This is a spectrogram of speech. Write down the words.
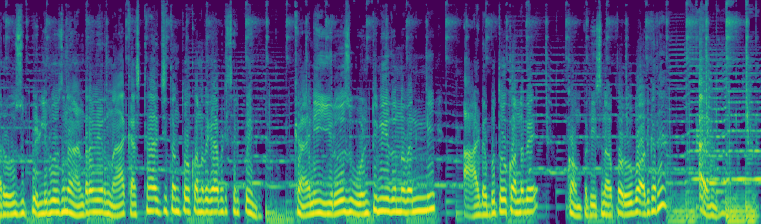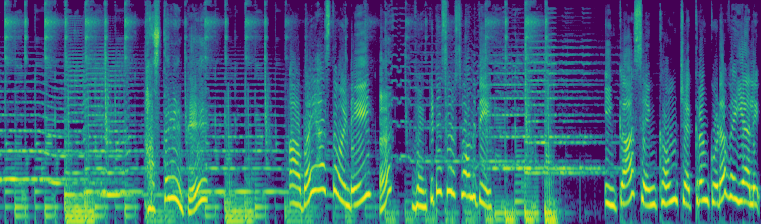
రోజు పెళ్ళి రోజున అండర్వేర్ నా కష్టార్జితంతో కొన్నది కాబట్టి సరిపోయింది. కానీ ఈ రోజు ఒంటి మీద ఉన్నవన్నీ ఆ డబ్బుతో కొన్నవే. కొంప తీసిన పరువు బాదు కదా. హస్తం ఏంటి? అభయహస్తం అండి. ఆ? వెంకటేశ్వర స్వామిది. ఇంకా శంఖం చక్రం కూడా వెయ్యాలి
